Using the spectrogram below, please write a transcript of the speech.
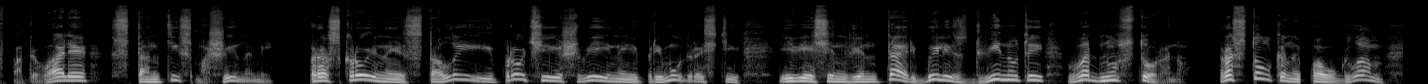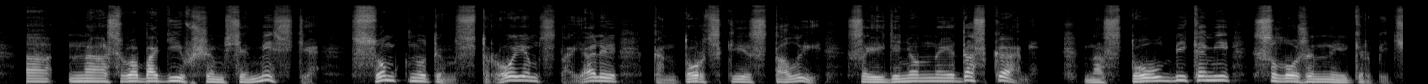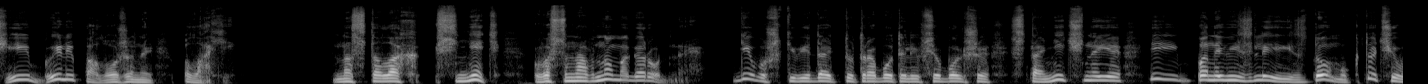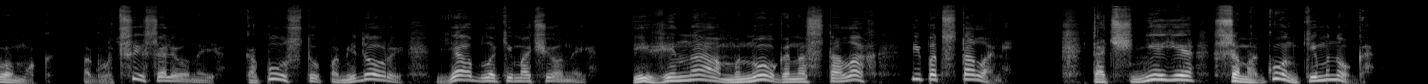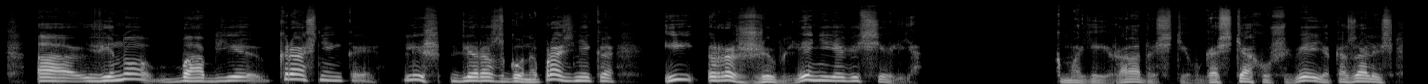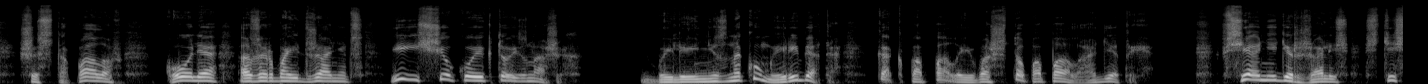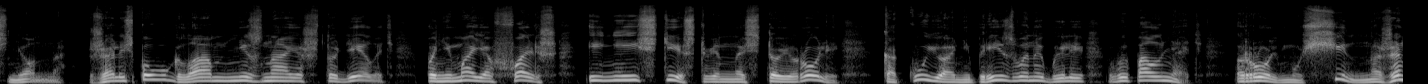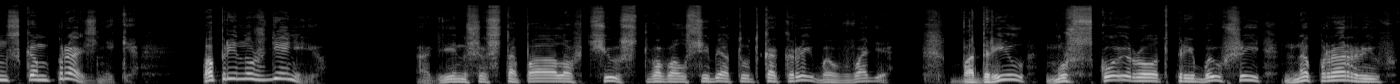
В подвале станки с машинами, раскроенные столы и прочие швейные премудрости и весь инвентарь были сдвинуты в одну сторону, растолканы по углам, а на освободившемся месте сомкнутым строем стояли конторские столы, соединенные досками. На столбиками сложенные кирпичи были положены плахи. На столах снеть, в основном огородная. Девушки, видать, тут работали все больше станичные и понавезли из дому кто чего мог. Огурцы соленые, капусту, помидоры, яблоки моченые. И вина много на столах и под столами. Точнее, самогонки много, а вино бабье красненькое, лишь для разгона праздника и разживления веселья. К моей радости в гостях у швей оказались Шестопалов, Коля, азербайджанец, и еще кое-кто из наших. Были и незнакомые ребята, как попало и во что попало одетые. Все они держались стесненно, жались по углам, не зная, что делать, понимая фальшь и неестественность той роли, какую они призваны были выполнять, роль мужчин на женском празднике, по принуждению. Один Шестопалов чувствовал себя тут как рыба в воде. Бодрил мужской род, прибывший на прорыв,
